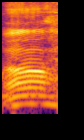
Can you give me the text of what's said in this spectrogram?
آه.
